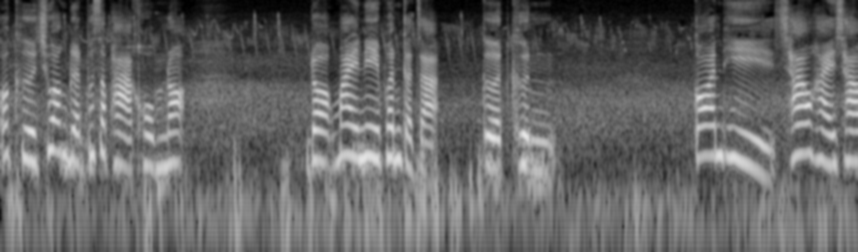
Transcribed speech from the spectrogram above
ก็คือช่วงเดือนพฤษภาคมเนาะดอกไม้นี่เพิ่นก็จะเกิดขึ้นก่อนที่ชาวไฮชาว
